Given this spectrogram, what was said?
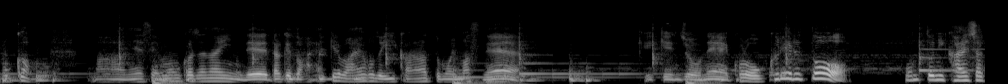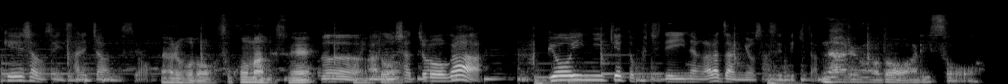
僕は、まあね、専門家じゃないんで、だけど早ければ早いほどいいかなと思いますね。経験上ね、これ遅れると、本当に会社経営者のせいにされちゃうんですよ。なるほど。そこなんですね。うん。あの、社長が、病院に行けと口で言いながら残業させてきた。なるほど。ありそ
